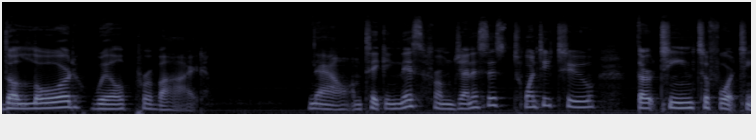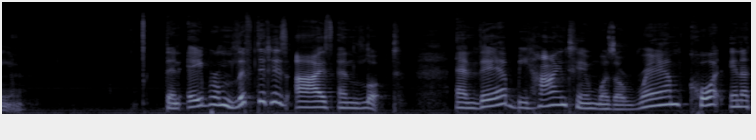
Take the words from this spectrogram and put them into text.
the Lord will provide. Now, I'm taking this from Genesis 22 13 to 14. Then Abram lifted his eyes and looked, and there behind him was a ram caught in a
